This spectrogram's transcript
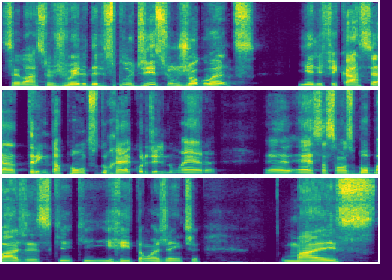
sei lá, se o joelho dele explodisse um jogo antes e ele ficasse a 30 pontos do recorde, ele não era. É, essas são as bobagens que, que irritam a gente. Mas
